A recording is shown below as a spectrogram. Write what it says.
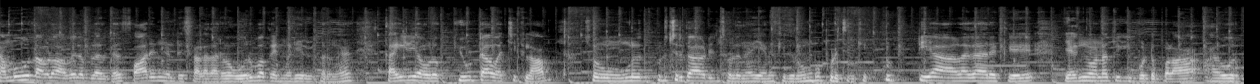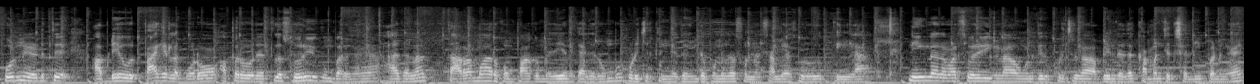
நம்ம ஊரில் அவ்வளோ அவைலபிளாக இருக்காது. ஃபாரின் கண்ட்ரிஸ் அழகாக இருக்கும். ஒரு ரூபா கைன் மாதிரி இருக்காருங்க கையிலேயே அவ்வளோ க்யூட்டாக வச்சுக்கலாம். ஸோ உங்களுக்கு பிடிச்சிருக்கா அப்படின்னு சொல்லுங்கள் எனக்கு இது ரொம்ப பிடிச்சிருக்கு. குட்டியாக அழகாக இருக்குது எங்கே வேணால் தூக்கி போட்டு போகலாம் ஒரு பொண்ணு எடுத்து அப்படியே ஒரு பாக்கெட்டில் போடும். அப்புறம் ஒரு இடத்துல சொருவிக்கும் பாருங்கள் அதெல்லாம் தரமாக இருக்கும் பார்க்கும்போது. எனக்கு அது ரொம்ப பிடிச்சிருக்குங்க. இது இந்த பொண்ணு தான் சொன்னேன். செம்மையாக சொருவிப்பீங்களா நீங்களும் அந்த மாதிரி சொருவீங்களா உங்களுக்கு இது பிடிச்சிருக்கா அப்படின்றத கமெண்ட் செக்ஷன் லீவ் பண்ணுங்கள்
